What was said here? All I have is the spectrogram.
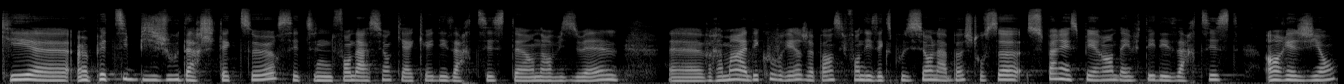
qui est euh, un petit bijou d'architecture. C'est une fondation qui accueille des artistes en art visuel, euh, vraiment à découvrir, je pense. Ils font des expositions là-bas. Je trouve ça super inspirant d'inviter des artistes en région.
